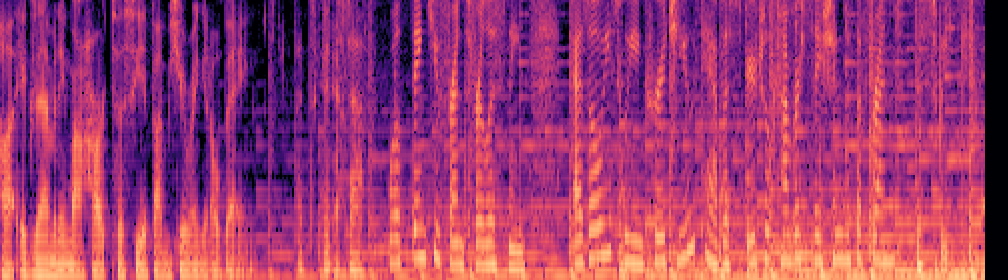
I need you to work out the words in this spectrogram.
uh, examining my heart to see if I'm hearing and obeying. That's good stuff. Well, thank you, friends, for listening. As always, we encourage you to have a spiritual conversation with a friend this week.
